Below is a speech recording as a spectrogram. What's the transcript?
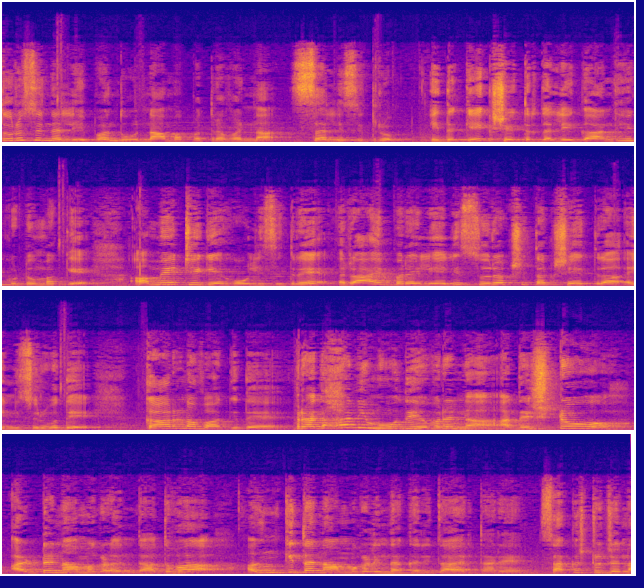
ತುರುಸಿನಲ್ಲಿ ಬಂದು ನಾಮಪತ್ರವನ್ನ ಸಲ್ಲಿಸಿದ್ರು. ಇದಕ್ಕೆ ಕ್ಷೇತ್ರದಲ್ಲಿ ಗಾಂಧಿ ಕುಟುಂಬಕ್ಕೆ ಅಮೇಠಿಗೆ ಹೋಲಿಸಿದ್ರೆ ರಾಯ್ಬರೇಲಿಯಲ್ಲಿ ಸುರಕ್ಷಿತ ಕ್ಷೇತ್ರ ಎನ್ನಿಸಿರುವುದೇ ಕಾರಣವಾಗಿದೆ. ಪ್ರಧಾನಿ ಮೋದಿ ಅವರನ್ನ ಅದೆಷ್ಟೋ ಅಡ್ಡ ನಾಮಗಳಿಂದ ಅಥವಾ ಅಂಕಿತ ನಾಮಗಳಿಂದ ಕರಿತಾ ಇರ್ತಾರೆ. ಸಾಕಷ್ಟು ಜನ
